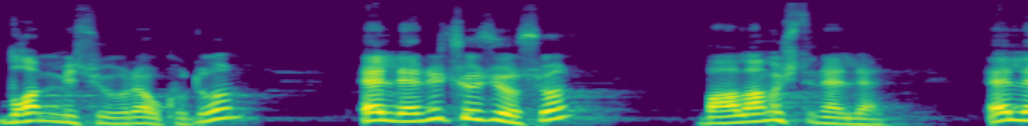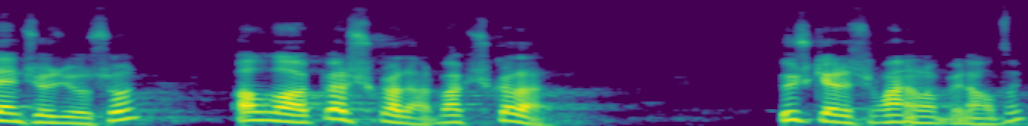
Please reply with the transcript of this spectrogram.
Zammi sure okudun. Ellerini çözüyorsun. Bağlamıştın ellerini. Ellerini çözüyorsun. Allahu Ekber şu kadar. Bak şu kadar. Üç kere Sübhane Rabbil Azim.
